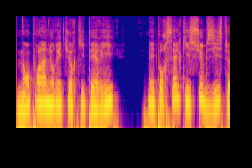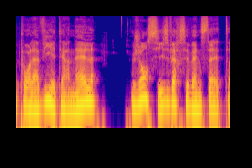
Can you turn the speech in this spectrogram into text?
non pour la nourriture qui périt, mais pour celle qui subsiste pour la vie éternelle. Jean 6, verset 27.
